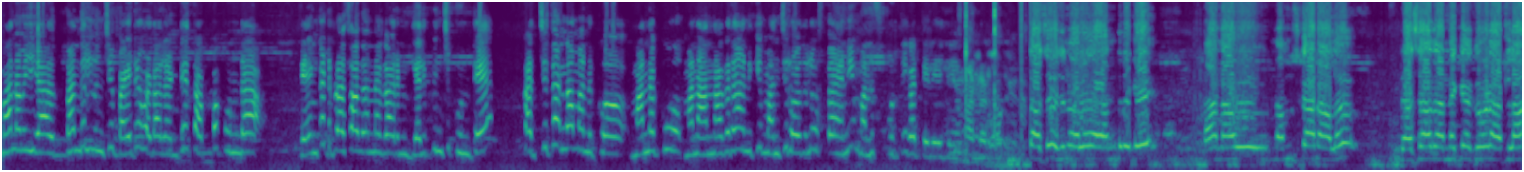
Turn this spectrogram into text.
మనం ఈ ఇబ్బందుల నుంచి బయటపడాలంటే తప్పకుండా వెంకట ప్రసాద్ అన్న గారిని గెలిపించుకుంటే ఖచ్చితంగా మనకు మనకు మన నగరానికి మంచి రోజులు వస్తాయని మనస్ఫూర్తిగా తెలియజేస్తున్నాను. అసోసియేషన్ వాళ్ళందరికీ నా నమస్కారాలు ప్రసాద్ అన్నకి కూడా అట్లా.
